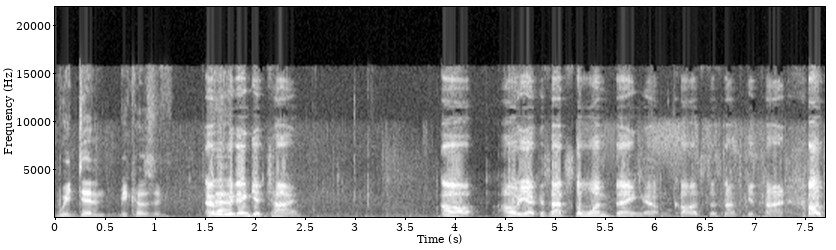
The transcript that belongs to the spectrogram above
We didn't because of I mean, we didn't get time. Oh, oh yeah, because that's the one thing that caused us not to get time. Oh.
